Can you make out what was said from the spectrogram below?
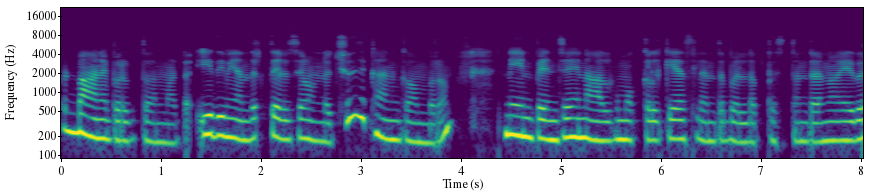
బట్ బాగానే పెరుగుతుంది అనమాట ఇది మీ అందరికి తెలిసే ఉండొచ్చు. ఇది కనకాంబరం. నేను పెంచే నాలుగు మొక్కలకి అసలు ఎంత బిల్డప్ ఇస్తుంటానో ఏదో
